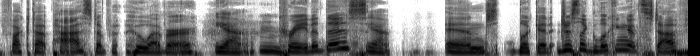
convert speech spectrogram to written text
fucked up past of whoever Yeah. Mm. created this Yeah. and look at just like looking at stuff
